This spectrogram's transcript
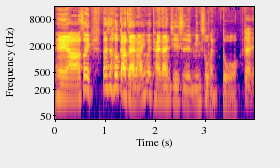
对啊，所以但是好佳哉啦，因为台南其实民宿很多，对，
